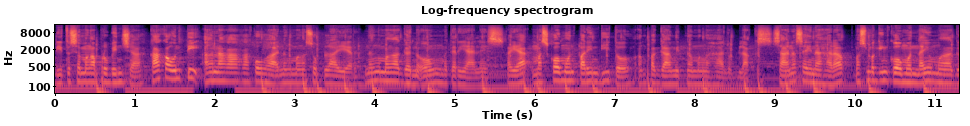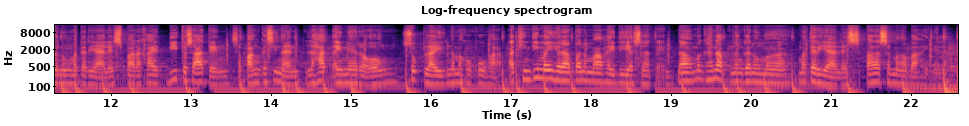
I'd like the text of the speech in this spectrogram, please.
dito sa mga probinsya, kakaunti ang nakakakuha ng mga supplier ng mga ganoong materyales. Kaya mas common pa rin dito ang paggamit ng mga hollow blocks. Sana sa inaharap, mas maging common na yung mga ganong materyales para kahit dito sa atin, sa Pangasinan, lahat ay merong supply na makukuha. At hindi mahihirapan ng mga kaidiyas natin na maghanap ng ganong mga materyales para sa mga bahay nila.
